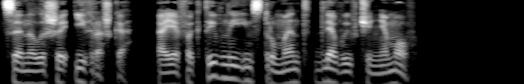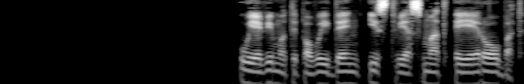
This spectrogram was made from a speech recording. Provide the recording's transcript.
Це не лише іграшка, а й ефективний інструмент для вивчення мов. Уявімо типовий день із Twiasmat AI.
